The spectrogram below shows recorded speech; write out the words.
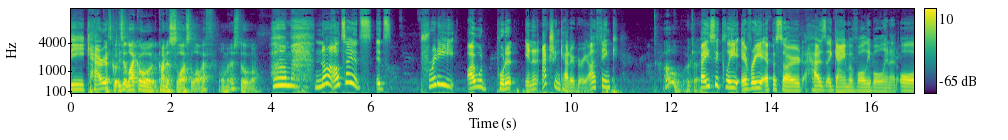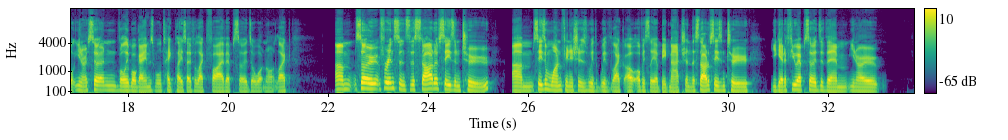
the character cool. Is it like a kind of slice of life almost, or Um, no, I would say it's it's pretty. I would put it in an action category. I think oh, okay, basically every episode has a game of volleyball in it, or you know, certain volleyball games will take place over like five episodes or whatnot. Like, um, so for instance, the start of season two. Um, season one finishes with with like obviously a big match, and the start of season two, you get a few episodes of them, you know,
